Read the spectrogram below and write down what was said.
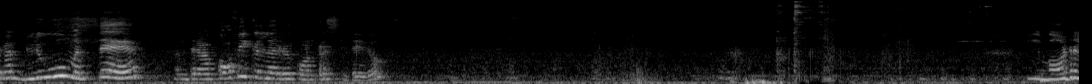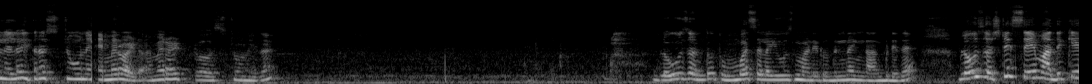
ಥರ ಬ್ಲೂ ಮತ್ತೆ ಒಂಥರ ಕಾಫಿ ಕಲರ್ ಕಾಂಟ್ರಾಸ್ಟ್ ಇದೆ ಇದು. ಈ ಬಾರ್ಡ್ರಲ್ಲೆಲ್ಲ ಈ ಥರ ಸ್ಟೋನ್ ಎಮೆರಾಯ್ಡ್ ಎಮೆರಾಯ್ಡ್ ಸ್ಟೋನ್ ಇದೆ. ಬ್ಲೌಸ್ ಅಂತೂ ತುಂಬ ಸಲ ಯೂಸ್ ಮಾಡಿರೋದ್ರಿಂದ ಹಿಂಗೆ ಆಗ್ಬಿಟ್ಟಿದೆ. ಬ್ಲೌಸ್ ಅಷ್ಟೇ ಸೇಮ್ ಅದಕ್ಕೆ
